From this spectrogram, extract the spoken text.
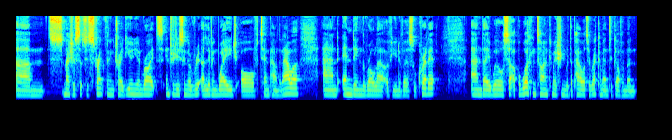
um, measures such as strengthening trade union rights, introducing a, ri- a living wage of £10 an hour, and ending the rollout of universal credit. And they will set up a working time commission with the power to recommend to government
